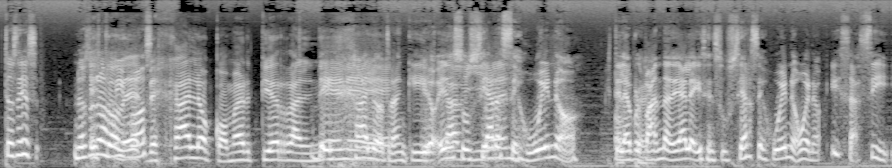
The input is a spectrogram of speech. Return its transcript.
Entonces, nosotros Esto vimos, de, déjalo comer tierra al nene. Déjalo tranquilo. Ensuciarse es bueno la propaganda de Ala dice ensuciarse es bueno. Bueno, es así.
